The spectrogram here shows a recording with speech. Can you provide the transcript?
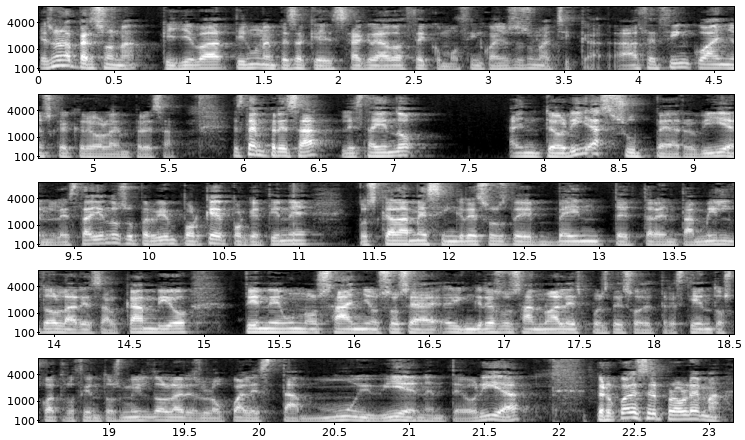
Es una persona que lleva, tiene una empresa que se ha creado hace como cinco años, es una chica. Hace cinco años que creó la empresa. Esta empresa le está yendo en teoría súper bien, le está yendo súper bien. ¿Por qué? Porque tiene pues cada mes ingresos de 20, 30 mil dólares al cambio, tiene unos años, o sea, ingresos anuales pues de eso de 300, 400 mil dólares, lo cual está muy bien en teoría. Pero ¿cuál es el problema?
